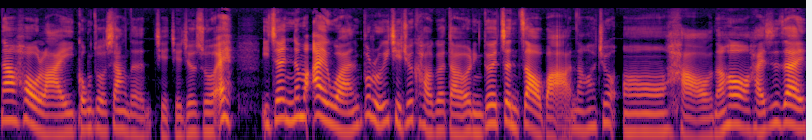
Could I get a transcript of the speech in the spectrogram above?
那后来工作上的姐姐就说：“哎，以前你那么爱玩，不如一起去考个导游领队证照吧。”然后就哦好，然后还是在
